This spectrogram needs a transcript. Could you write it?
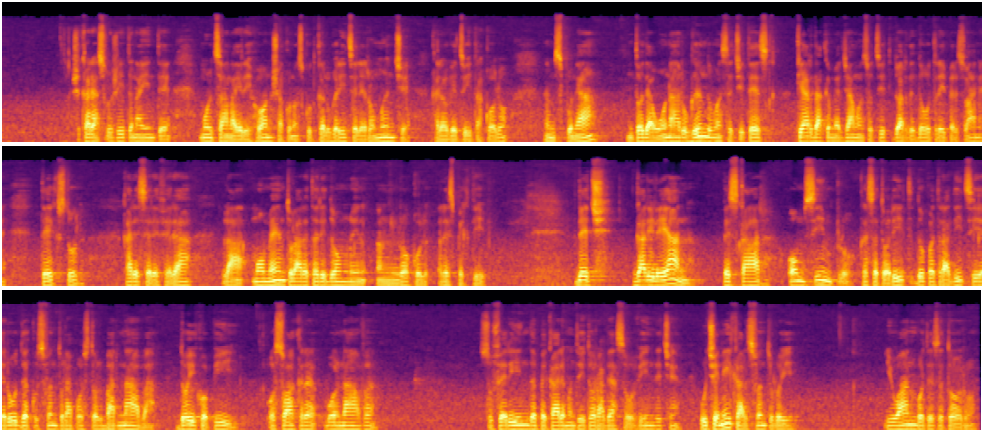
și care a slujit înainte mulți ani la Erihon și a cunoscut călugărițele românce care au vețuit acolo, îmi spunea întotdeauna, rugându-mă să citesc, chiar dacă mergeam însoțit doar de două, trei persoane, textul care se referea la momentul arătării Domnului în, în locul respectiv. Deci, Galilean, pescar, om simplu, căsătorit după tradiție rudă cu Sfântul Apostol Barnaba, doi copii, o soacră bolnavă, suferindă pe care Mântuitor avea să o vindece, ucenic al Sfântului Ioan Botezătorul,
